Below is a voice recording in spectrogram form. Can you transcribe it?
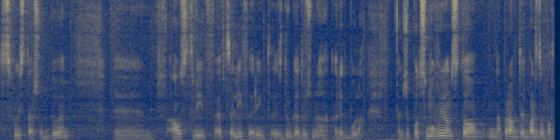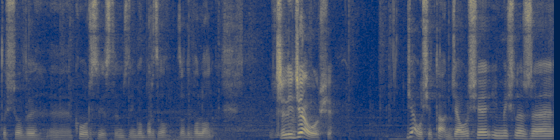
swój staż odbyłem y, w Austrii, w FC Liefering, to jest druga drużyna Red Bulla. Także podsumowując to, naprawdę bardzo wartościowy y, kurs, jestem z niego bardzo zadowolony. Czyli działo się. Działo się, tak, działo się i myślę, że,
